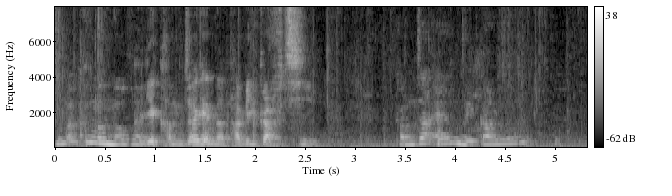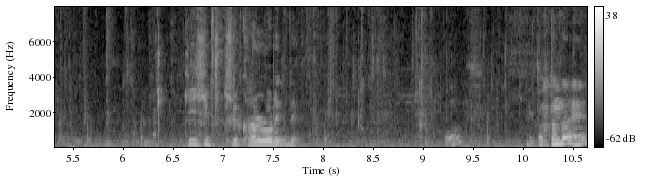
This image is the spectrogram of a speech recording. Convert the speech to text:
이만큼만 먹어. 그게 감자겠나? 다 밀가루지. 감자 앤 밀가루. 키 17칼로리인데 어? 이거 하나에?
